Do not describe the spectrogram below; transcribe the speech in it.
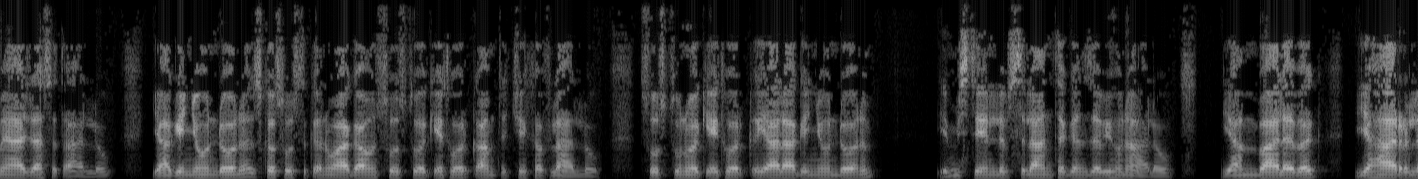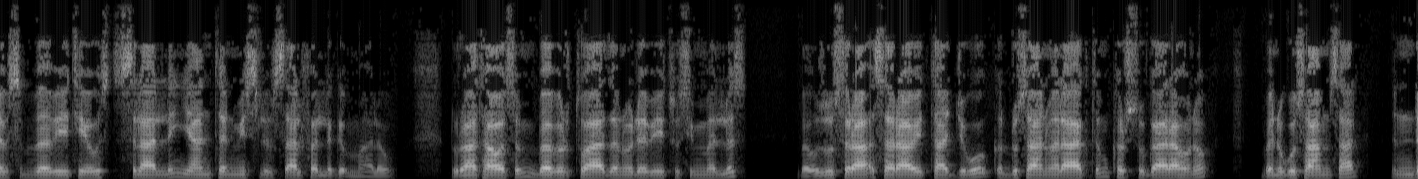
መያዣ ስጥሃለሁ። ያገኘሁ እንደሆነ እስከ ሶስት ቀን ዋጋውን ሶስት ወቄት ወርቅ አምጥቼ ከፍልሃለሁ። ሶስቱን ወቄት ወርቅ ያላገኘሁ እንደሆንም የሚስቴን ልብስ ለአንተ ገንዘብ ይሁን አለው። ያም ባለ በግ የሐር ልብስ በቤቴ ውስጥ ስላለኝ ያንተን ሚስት ልብስ አልፈልግም አለው። ዱራታዎስም በብርቱ ሐዘን ወደ ቤቱ ሲመለስ በብዙ ሰራዊት ታጅቦ ቅዱሳን መላእክትም ከእርሱ ጋር ሆነው በንጉሥ አምሳል እንደ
